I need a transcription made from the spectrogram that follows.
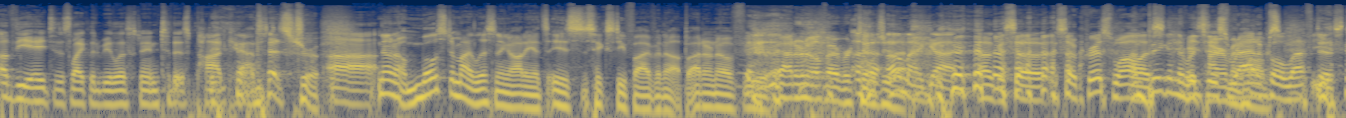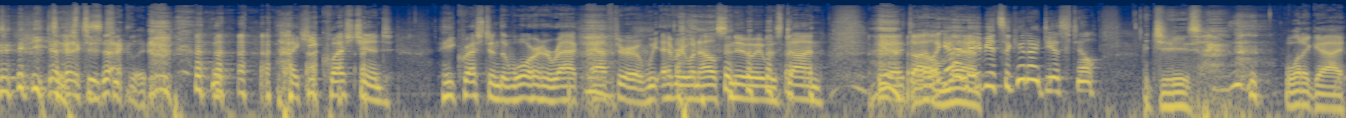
of the age that's likely to be listening to this podcast. That's true. Uh, no, no, most of my listening audience is 65 and up. I don't know if you, I don't know if I ever told you that. Oh my God! Okay, so so Chris Wallace big in the is this radical homes. leftist. Yeah, exactly. like he questioned he questioned the war in Iraq after we, everyone else knew it was done. You know, thought Oh, like, yeah, maybe it's a good idea still. Jeez, what a guy.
